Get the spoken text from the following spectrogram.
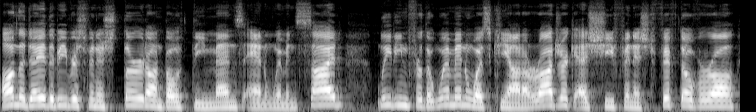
On the day, the Beavers finished third on both the men's and women's side. Leading for the women was Kiana Roderick as she finished 5th overall,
